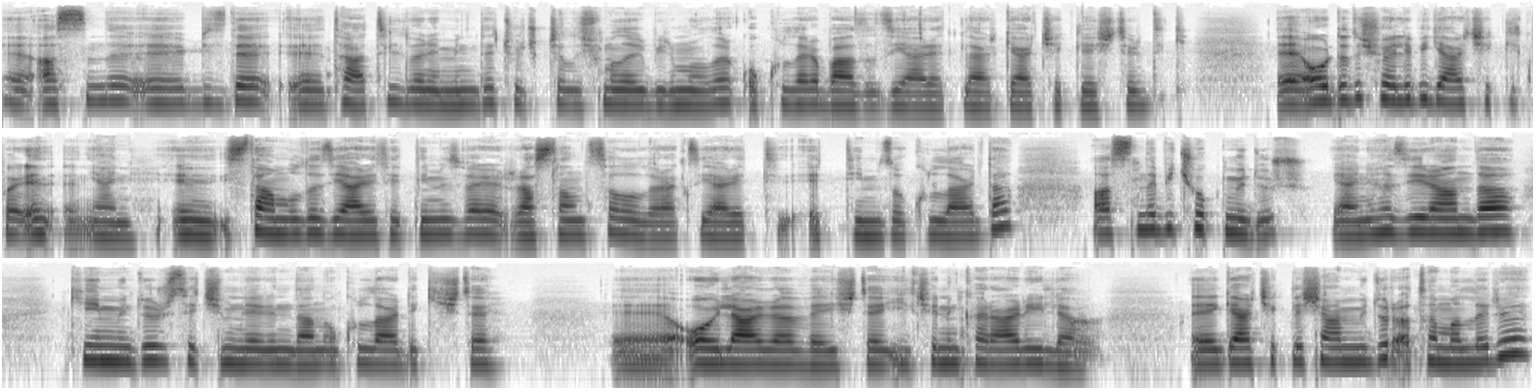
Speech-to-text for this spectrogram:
Ee, aslında e, biz de e, tatil döneminde çocuk çalışmaları birimi olarak okullara bazı ziyaretler gerçekleştirdik. E, orada da şöyle bir gerçeklik var. E, yani e, İstanbul'da ziyaret ettiğimiz ve rastlantısal olarak ziyaret ettiğimiz okullarda aslında birçok müdür yani Haziran'da ki müdür seçimlerinden okullardaki işte e, oylarla ve işte ilçenin kararıyla e, gerçekleşen müdür atamaları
